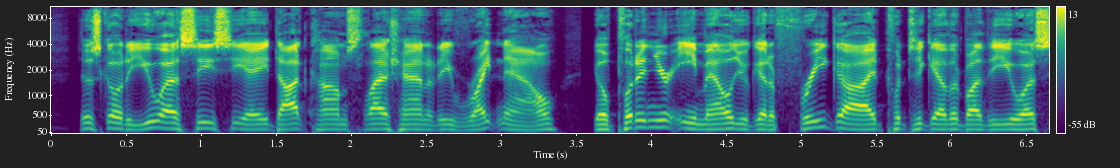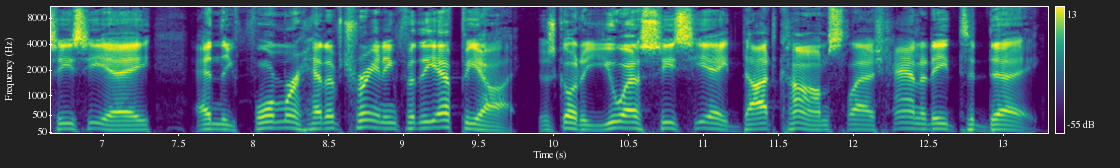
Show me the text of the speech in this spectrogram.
just go to uscca.com slash Hannity right now. You'll put in your email. You'll get a free guide put together by the USCCA and the former head of training for the FBI. Just go to uscca.com slash Hannity today.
